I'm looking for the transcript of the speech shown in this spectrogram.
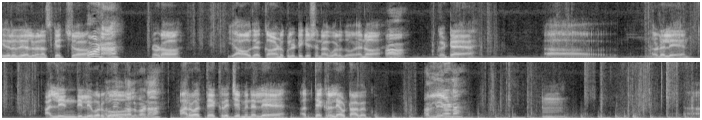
ಇದ್ರದ್ದೇ ಅಲ್ವೇನ ಸ್ಕೆಚ್ ಹೋಣ ನೋಡೋ. ಯಾವುದೇ ಕಾರಣಕ್ಕೂ ಲಿಟಿಗೇಷನ್ ಆಗಬಾರ್ದು. ಏನೋ? ಹಾ. ಗಂಟೆ. ಆ, ನೋಡಲಿ ಅಲ್ಲಿಂದ ಇಲ್ಲಿವರೆಗೂ ಅಲ್ಲಿಂದ? ಅರವತ್ತು ಎಕರೆ ಜಮೀನಲ್ಲಿ ಹತ್ತು ಎಕರೆ ಲೇಔಟ್ ಆಗಬೇಕು. ಅಲ್ಲಿ ಅಣ್ಣ? ಹ್ಮ್. ಆ,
